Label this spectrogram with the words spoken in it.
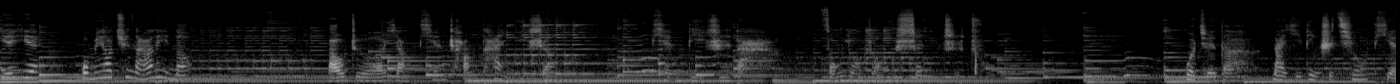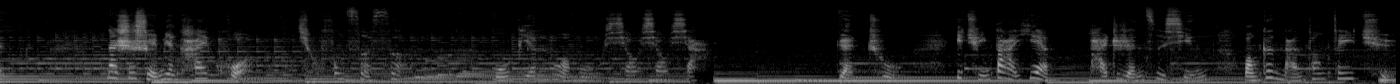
爷爷，我们要去哪里呢？”老者仰天长叹一声：“天地之大，总有容身之处。”我觉得那一定是秋天。那时水面开阔，秋风瑟瑟，无边落木萧萧下。远处，一群大雁排着人字形往更南方飞去。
